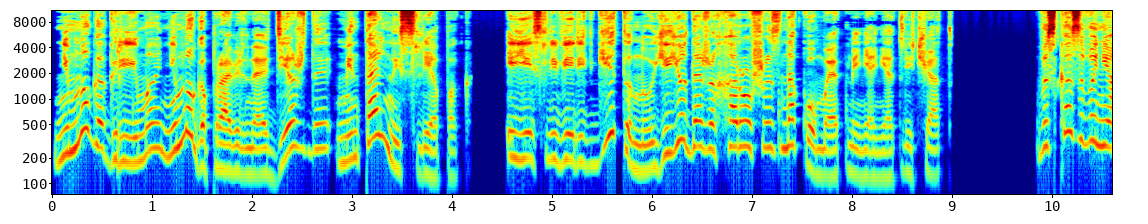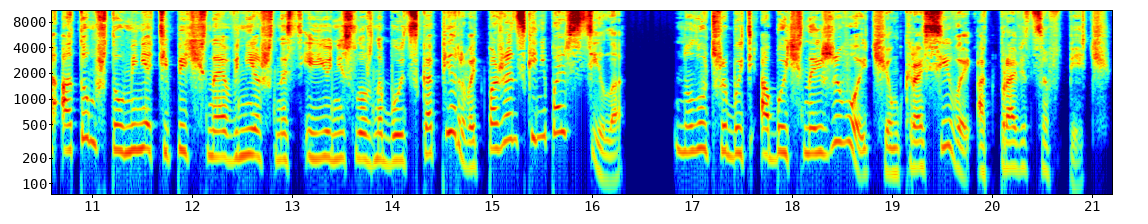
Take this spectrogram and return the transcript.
Немного грима, немного правильной одежды, ментальный слепок. И если верить Гиттону, ее даже хорошие знакомые от меня не отличат. Высказывание о том, что у меня типичная внешность и ее несложно будет скопировать, по-женски не польстило. Но лучше быть обычной живой, чем красивой отправиться в печь.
